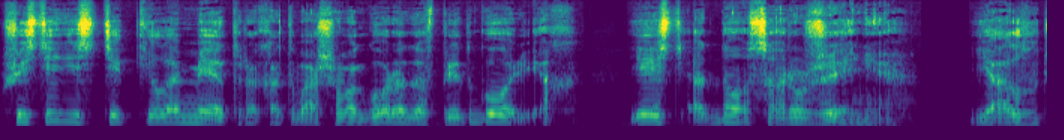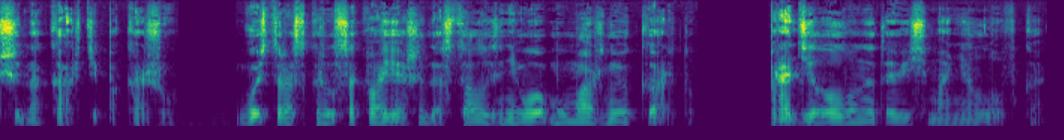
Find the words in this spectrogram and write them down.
В 60 километрах от вашего города в предгорьях есть одно сооружение. Я лучше на карте покажу. Гость раскрыл саквояж и достал из него бумажную карту. Проделал он это весьма неловко,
